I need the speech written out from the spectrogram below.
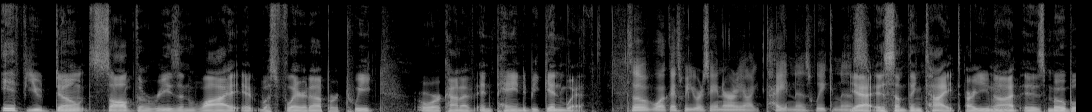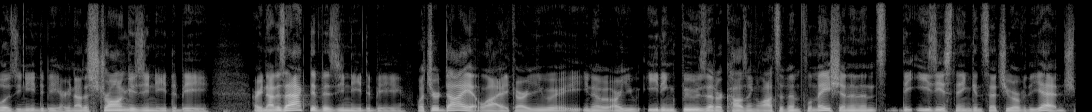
if you don't solve the reason why it was flared up or tweaked or kind of in pain to begin with. So, well, I guess what you were saying earlier, like tightness, weakness. Yeah, is something tight? Are you Mm. not as mobile as you need to be? Are you not as strong as you need to be? Are you not as active as you need to be? What's your diet like? Are you, uh, you know, are you eating foods that are causing lots of inflammation? And then the easiest thing can set you over the edge.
